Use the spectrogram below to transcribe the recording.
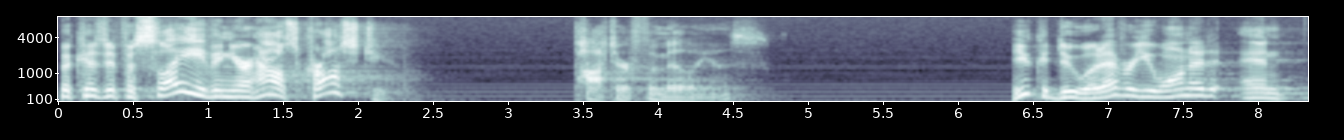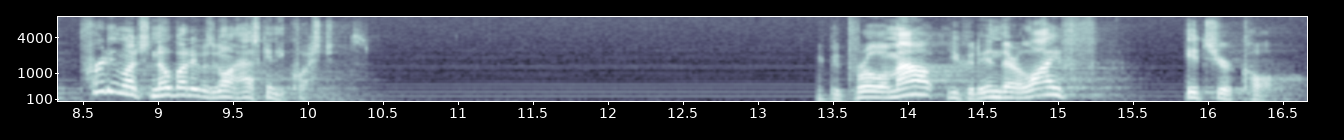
Because if a slave in your house crossed you, pater familias, you could do whatever you wanted, and pretty much nobody was going to ask any questions. You could throw them out, you could end their life. It's your call.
